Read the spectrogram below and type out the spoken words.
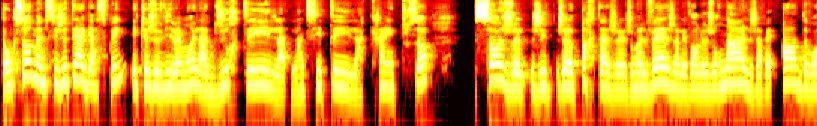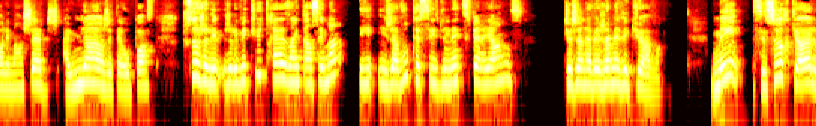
Donc ça, même si j'étais à Gaspé et que je vivais moins la dureté, l'anxiété, la, crainte, tout ça, ça, je, je le partageais. Je me levais, j'allais voir le journal, j'avais hâte de voir les manchettes. À une heure, j'étais au poste. Tout ça, je l'ai vécu très intensément et, et j'avoue que c'est une expérience que je n'avais jamais vécue avant. Mais c'est sûr que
